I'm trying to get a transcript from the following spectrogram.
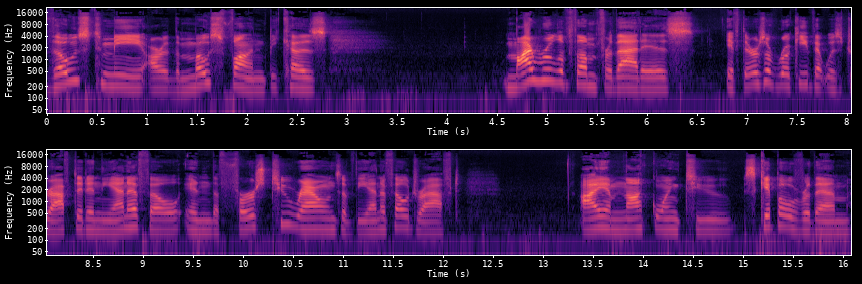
Those to me are the most fun because my rule of thumb for that is if there's a rookie that was drafted in the NFL in the first two rounds of the NFL draft, I am not going to skip over them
